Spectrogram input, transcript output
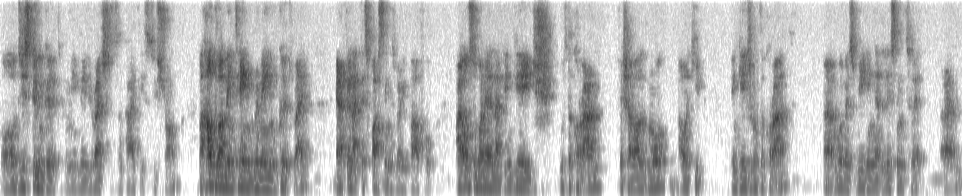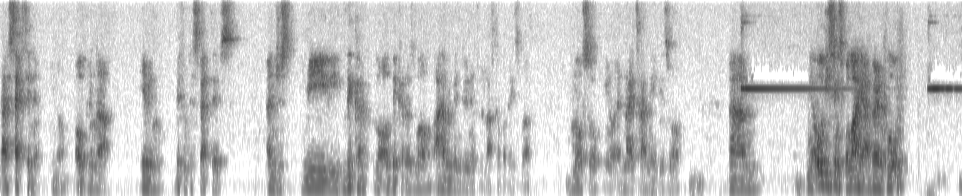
or just doing good? I mean, maybe righteousness and piety is too strong, but how do I maintain remaining good, right? And I feel like this fasting is very powerful. I also want to like engage with the Quran for Shawwal more. I want to keep engaging with the Quran, uh, whether it's reading it, listening to it, um, dissecting it, you know, opening up, hearing different perspectives, and just really dhikr, a lot of dhikr as well. I haven't been doing it for the last couple of days, but more so, you know, at night time maybe as well. Um, yeah, all these things for Lahi are very important.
